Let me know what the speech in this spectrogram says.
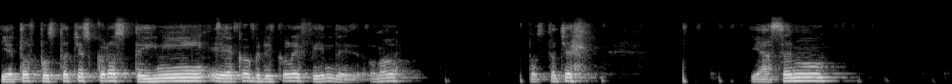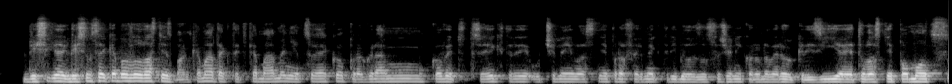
je to v podstatě skoro stejný jako kdykoliv jindy. Ono v podstatě já jsem, když, když jsem se bavil vlastně s bankama, tak teďka máme něco jako program COVID-3, který je určený vlastně pro firmy, které byly zasaženy koronavirovou krizí a je to vlastně pomoc,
